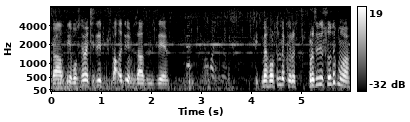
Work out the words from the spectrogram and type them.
Kahvaltıya boz. Hemen çetede patlatmamız lazım bizim. Ben su acıyor. Bitme hortum da kırıyoruz. Burası bir de suladık bakalım.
